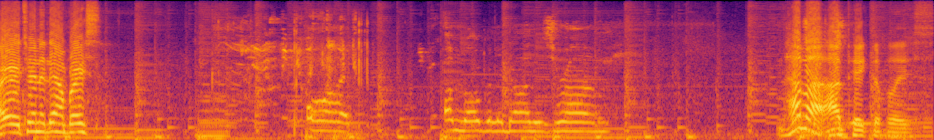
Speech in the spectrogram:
Alright, turn it down, Bryce. Alright. I'm not gonna die this round. How about I pick the place?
